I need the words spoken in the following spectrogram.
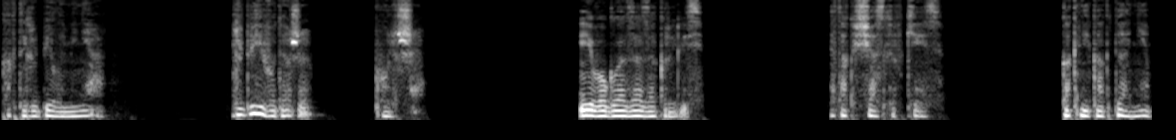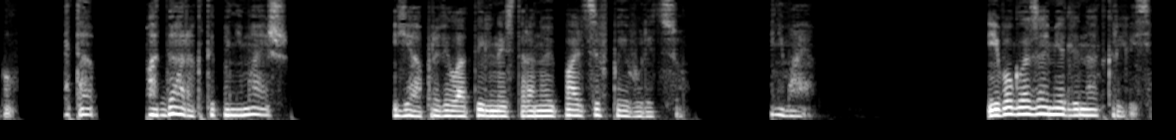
как ты любила меня. Люби его даже больше. Его глаза закрылись. Я так счастлив, Кейс. Как никогда не был. Это подарок, ты понимаешь? Я провела тыльной стороной пальцев по его лицу. Понимаю. Его глаза медленно открылись.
